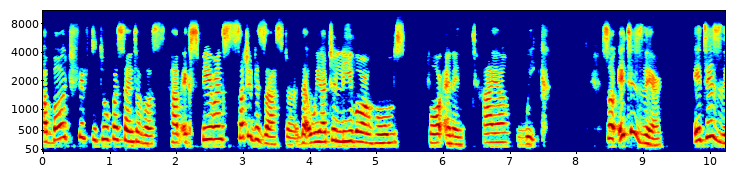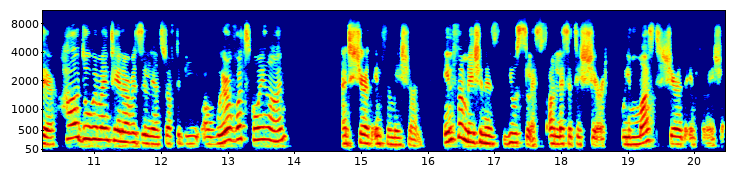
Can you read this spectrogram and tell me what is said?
about 52% of us have experienced such a disaster that we had to leave our homes for an entire week. So it is there. It is there. How do we maintain our resilience? We have to be aware of what's going on and share the information. Information is useless unless it is shared. We must share the information.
